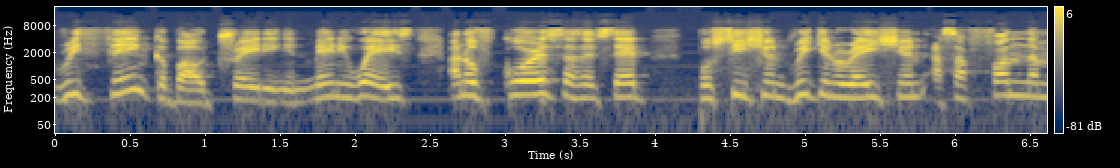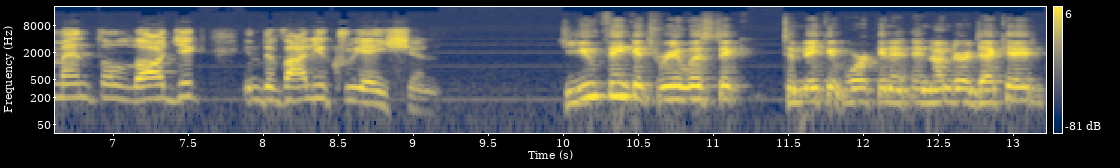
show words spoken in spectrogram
rethink about trading in many ways, and of course, as I said, position regeneration as a fundamental logic in the value creation. Do you think it's realistic to make it work in, in under a decade?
